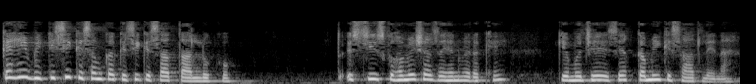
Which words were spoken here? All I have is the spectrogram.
کہیں بھی کسی قسم کا کسی کے ساتھ تعلق ہو، تو اس چیز کو ہمیشہ ذہن میں رکھے کہ مجھے اسے کمی کے ساتھ لینا ہے۔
